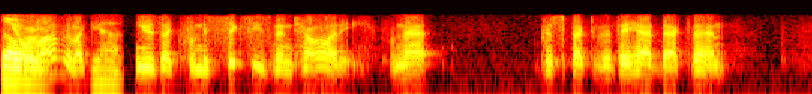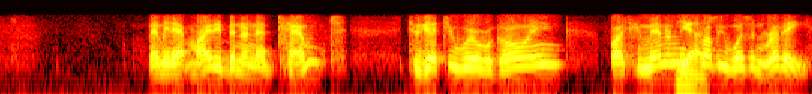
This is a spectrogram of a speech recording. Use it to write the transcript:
so, you know, a lot of it, like yeah. it was like from the '60s mentality, from that perspective that they had back then. I mean, that might have been an attempt to get to where we're going, but humanity yes. probably wasn't ready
